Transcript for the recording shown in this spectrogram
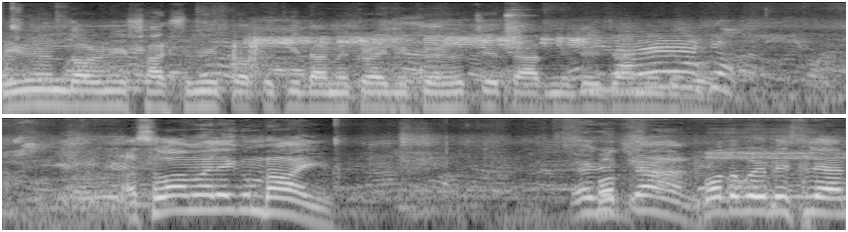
বিভিন্ন ধরনের শাকসবজি কত কী দামে ক্রয় বিক্রয় হচ্ছে তা আপনাদের জানিয়ে দেবো। আসসালামু আলাইকুম ভাই। কত করে বেচলেন?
